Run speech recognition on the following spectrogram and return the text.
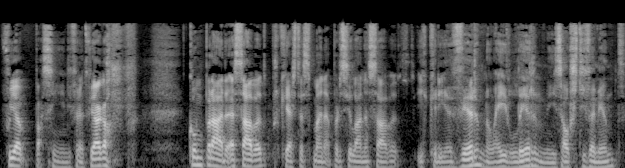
Fui a. Pá, sim, indiferente. Fui à Galp. comprar a sábado, porque esta semana apareci lá na sábado e queria ver-me, não é? E ler-me exaustivamente.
